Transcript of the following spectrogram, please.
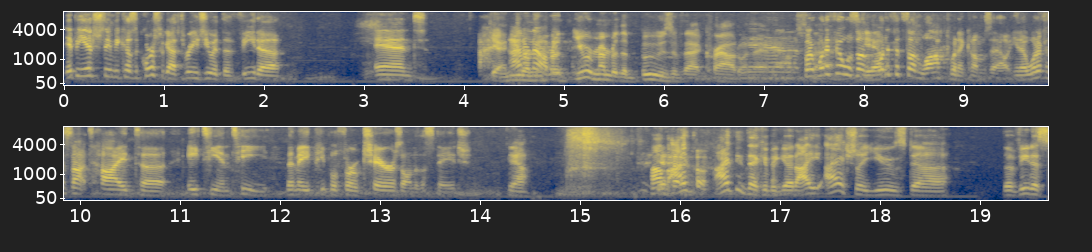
it'd be interesting because, of course, we got 3G with the Vita, and Yeah, and I don't know. I mean, you remember the booze of that crowd when they announced but what if it was? Un- Yeah. What if it's unlocked when it comes out? You know, what if it's not tied to AT and T that made people throw chairs onto the stage? Yeah. Um, Yeah. I, I think that could be good. I, I actually used uh, the Vita's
